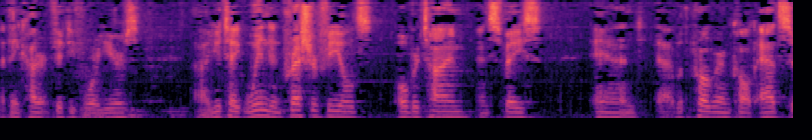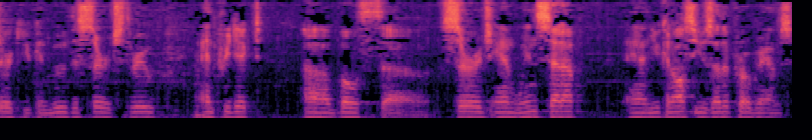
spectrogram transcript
I think, 154 years. Uh, you take wind and pressure fields over time and space, and uh, with a program called AdCirc, you can move the surge through and predict both uh, surge and wind setup, and you can also use other programs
